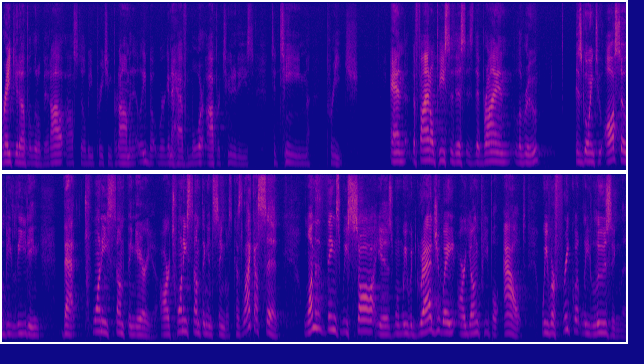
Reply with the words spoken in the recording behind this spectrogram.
break it up a little bit. I'll, I'll still be preaching predominantly, but we're going to have more opportunities to team preach. And the final piece of this is that Brian LaRue is going to also be leading that 20 something area, our 20 something in singles. Because, like I said, one of the things we saw is when we would graduate our young people out, we were frequently losing them.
